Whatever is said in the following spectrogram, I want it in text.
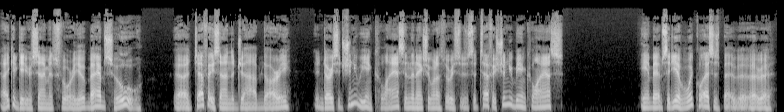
I could get your assignments for you. Babs who? Uh, Tefe's on the job, Dari. And Dari said, shouldn't you be in class? And then actually one of the three said, Tefe, shouldn't you be in class? And Babs said, yeah, what class is Babs? Uh, uh,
